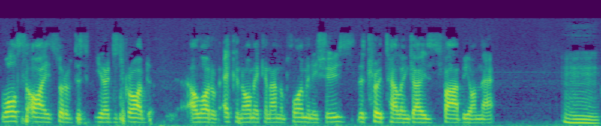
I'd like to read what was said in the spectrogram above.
whilst I sort of dis, you know described a lot of economic and unemployment issues, the truth telling goes far beyond that. Mm.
